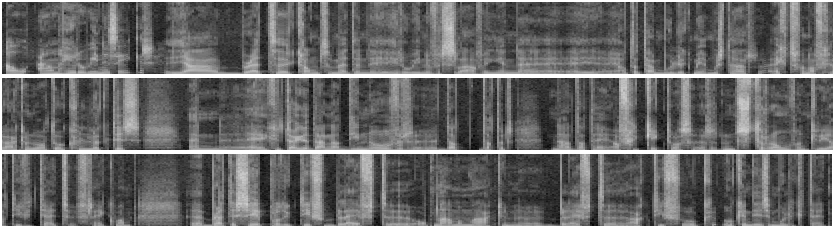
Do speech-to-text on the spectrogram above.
al aan heroïne, zeker? Ja, Brad uh, kampte met een heroïneverslaving en hij, hij, hij, had het daar moeilijk mee. Hij moest daar echt vanaf geraken, wat ook gelukt is. En hij getuigde daar nadien over eh, dat, dat er, nadat hij afgekikt was, er een stroom van creativiteit vrijkwam. Uh, Brad is zeer productief, blijft uh, opnamen maken, blijft actief, ook, ook in deze moeilijke tijd.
